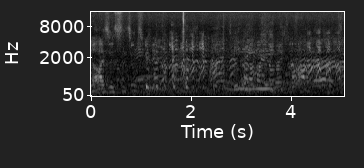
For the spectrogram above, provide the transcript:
Da sitzen zu zweit.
